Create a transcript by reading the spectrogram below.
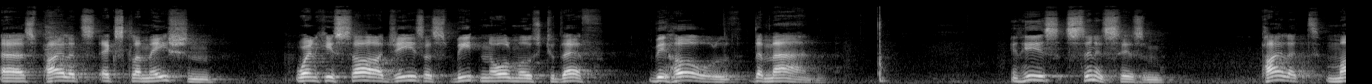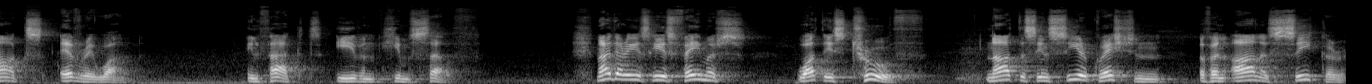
as Pilate's exclamation when he saw Jesus beaten almost to death Behold the man! In his cynicism, Pilate mocks everyone, in fact, even himself. Neither is his famous What is truth? not the sincere question of an honest seeker,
